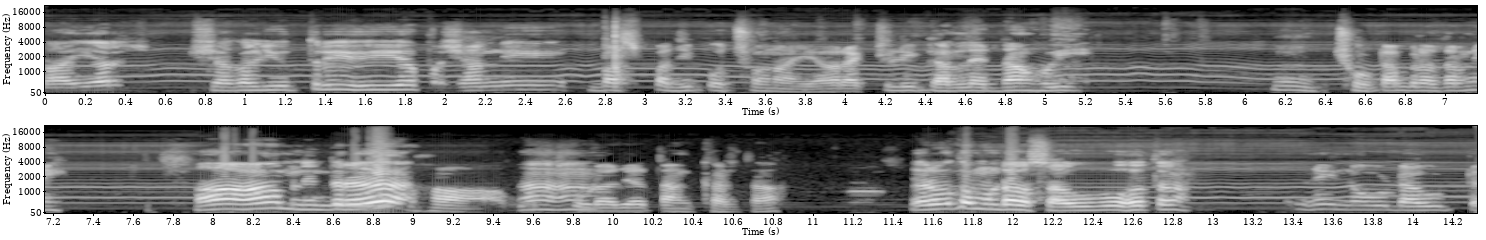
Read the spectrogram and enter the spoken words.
ਨਾ ਯਾਰ ਸ਼ਕਲ ਜੀ ਉਤਰੀ ਹੋਈ ਆ ਪਰੇਸ਼ਾਨੀ। ਬਸ ਭਾਜੀ ਪੁੱਛੋ ਨਾ ਯਾਰ ਐਕਚੁਅਲੀ ਗੱਲ ਇਦਾਂ ਹੋਈ। ਹੂੰ ਛੋਟਾ ਬ੍ਰਦਰ ਨਹੀਂ ਹਾਂ ਹਾਂ ਮਨਿੰਦਰ। ਹਾਂ ਹਾਂ, ਹਾਂ। ਥੋੜਾ ਜਿਹਾ ਤੰਗ ਕਰਦਾ। ਯਾਰ ਉਹ ਤਾਂ ਮੁੰਡਾ ਸਾਊ ਬਹੁਤ। ਆ। ਨਹੀਂ ਨੋ ਡਾਊਟ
